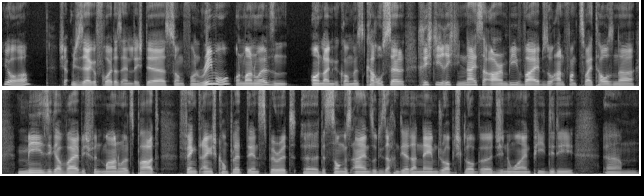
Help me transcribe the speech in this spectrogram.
ja, ich habe mich sehr gefreut, dass endlich der Song von Remo und Manuelsen online gekommen ist. Karussell, richtig, richtig nicer R&B-Vibe, so Anfang 2000er, mäßiger Vibe. Ich finde, Manuels Part fängt eigentlich komplett den Spirit äh, des Songs ein, so die Sachen, die er dann name droppt. Ich glaube, äh, Genuine, P. Diddy, ähm,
